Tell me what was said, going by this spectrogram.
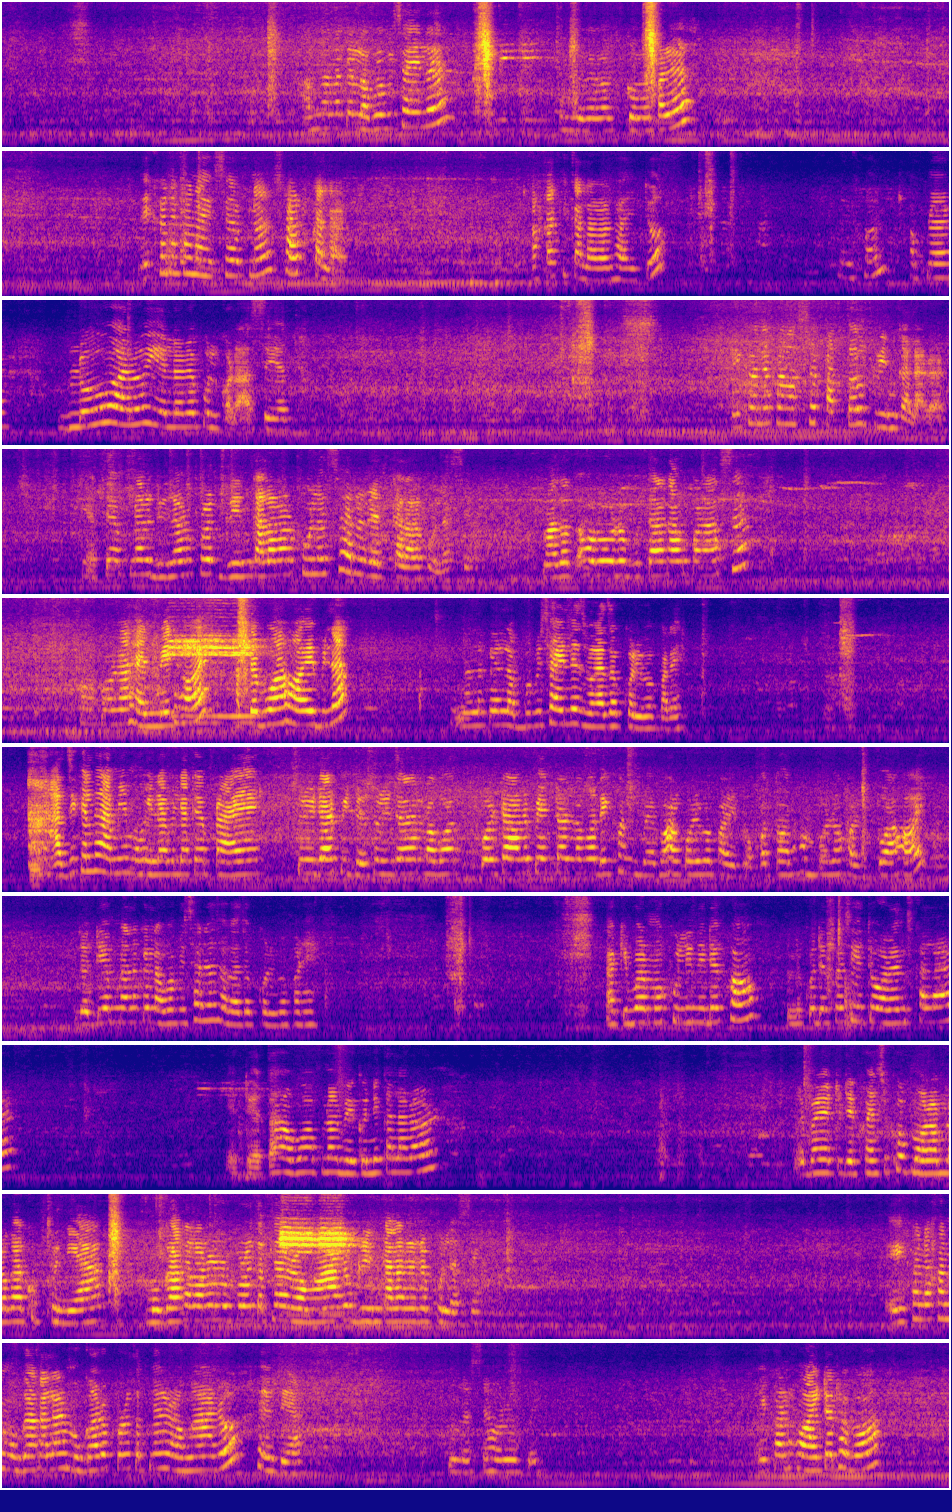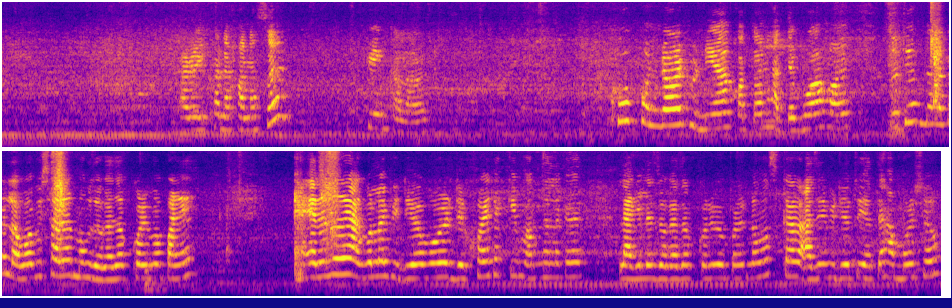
আপোনালোকে ল'ব বিচাৰিলে। ক'ব পাৰে এইখন এখন আহিছে আপোনাৰ চাৰ্ট কালাৰ আকাশী কালাৰৰ হয় এইটো এইখন আপোনাৰ ব্লু আৰু য়েল'ৰে ফুল কৰা আছে ইয়াত। এইখন এখন আছে পাতল গ্ৰীণ কালাৰৰ ইয়াতে আপোনাৰ গ্ৰীণৰ ওপৰত গ্ৰীণ কালাৰৰ ফুল আছে আৰু ৰেড কালাৰৰ ফুল আছে। মাজত সৰু সৰু বুটাৰ কাম কৰা আছে সম্পূৰ্ণ হেণ্ডমেড হয়, হাতে বোৱা হয় এইবিলাক। আপোনালোকে ল'ব বিচাৰিলে যোগাযোগ কৰিব পাৰে। আজিকালি আমি মহিলাবিলাকে প্ৰায়ে চুৰিদাৰ পিন্ধো, চুৰিদাৰৰ লগত, কুৰ্তা আৰু পেণ্টৰ লগত এইখন ব্যৱহাৰ কৰিব পাৰিব, কটন সম্পূৰ্ণ পোৱা হয়। যদি আপোনালোকে ল'ব বিচাৰে যোগাযোগ কৰিব পাৰে। বাকীবোৰ মই খুলি নেদেখুৱাওঁ, আপোনালোকো দেখুৱাইছোঁ, এইটো অৰেঞ্জ কালাৰ এইটো এটা হ'ব আপোনাৰ বেগুনী কালাৰৰ। এবাৰ এইটো দেখুৱাইছোঁ, খুব মৰম লগা, খুব ধুনীয়া। মুগা কালাৰৰ ওপৰত আপোনাৰ ৰঙা আৰু গ্ৰীণ কালাৰেৰে ফুল আছে। এইখন এখন মুগা কালাৰ, মুগাৰ ওপৰত আপোনাৰ ৰঙা আৰু সেউজীয়া ফুল আছে সৰুকৈ। এইখন হোৱাইটত হ'ব। আৰু এইখন এখন আছে পিংক কালাৰ খুব সুন্দৰ, ধুনীয়া কটন হাতে বোৱা হয়। যদি আপোনালোকে ল'ব বিচাৰে, মোক যোগাযোগ কৰিব পাৰে। এনেদৰে আগলৈ ভিডিঅ'বোৰ দেখুৱাই থাকিম। আপোনালোকে লাগিলে যোগাযোগ কৰিব পাৰে। নমস্কাৰ। আজিৰ ভিডিঅ'টো ইয়াতে সামৰিছোঁ।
